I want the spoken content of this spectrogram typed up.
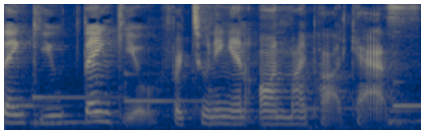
Thank you, thank you for tuning in on my podcast.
